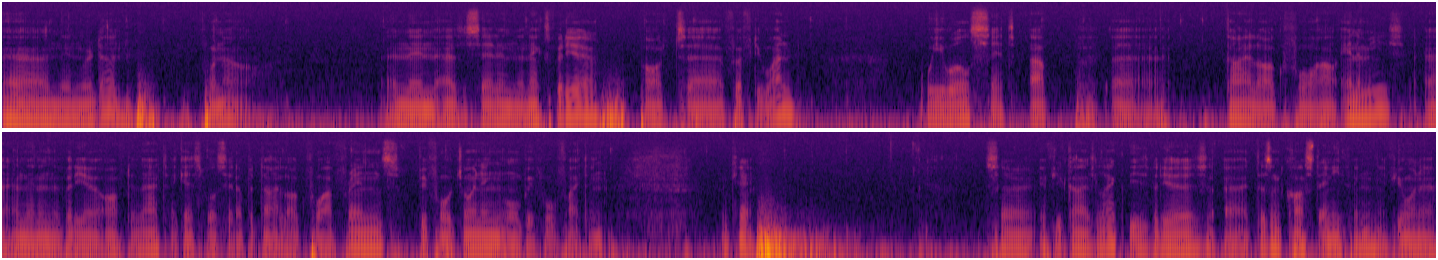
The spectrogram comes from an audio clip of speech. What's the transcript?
And then we're done for now. And then as I said in the next video, part uh, 51, we will set up uh, dialogue for our enemies uh, and then in the video after that I guess we'll set up a dialogue for our friends before joining or before fighting. Okay. So if you guys like these videos, uh, it doesn't cost anything if you want to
